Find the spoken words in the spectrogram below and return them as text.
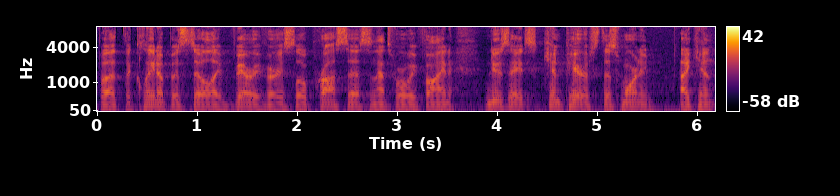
But the cleanup is still a very, very slow process, and that's where we find News 8's Kent Pierce this morning. Hi, Ken.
